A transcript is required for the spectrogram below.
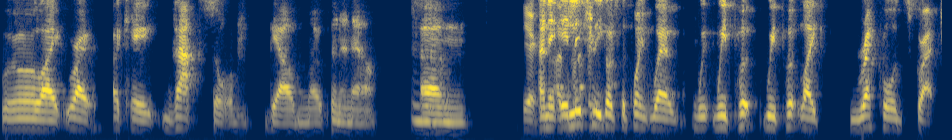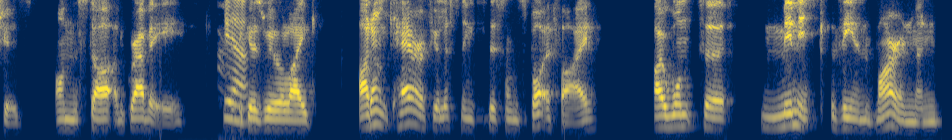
we were like, right, okay, that's sort of the album opener now. Mhm. Um, yeah 'cause and it, it literally got to the point where we, we put we put like record scratches on the start of Gravity yeah. because we were like, I don't care if you're listening to this on Spotify. I want to mimic the environment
